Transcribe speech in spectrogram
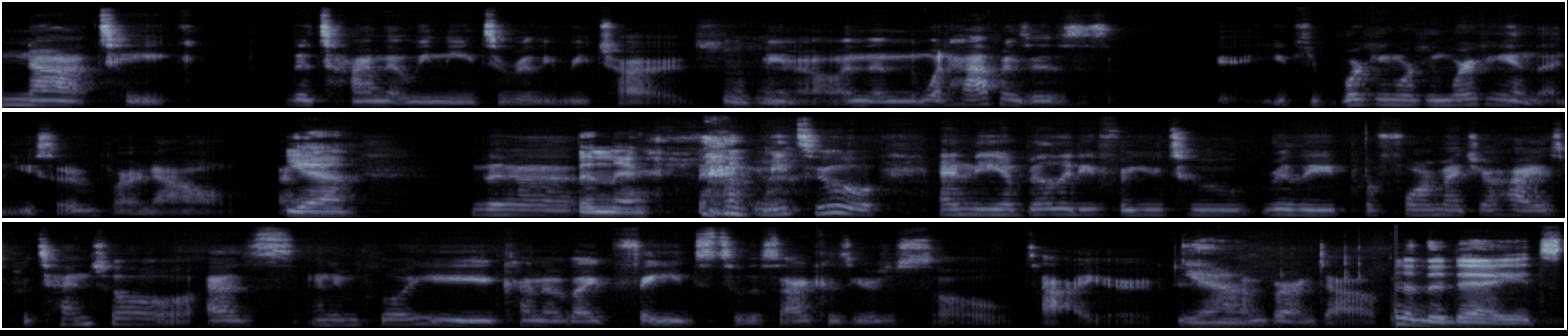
not take the time that we need to really recharge, Mhm. you know. And then what happens is you keep working, working, working, and then you sort of burn out. Yeah The been there me too, and the ability for you to really perform at your highest potential as an employee kind of like fades to the side because you're just so tired yeah and burnt out. end of the day, it's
